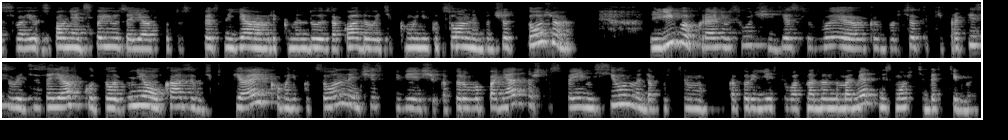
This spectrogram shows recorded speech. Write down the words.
свою, исполнять свою заявку, то, соответственно, я вам рекомендую закладывать коммуникационный бюджет тоже, либо, в крайнем случае, если вы как бы все-таки прописываете заявку, то не указывать KPI, коммуникационные чистые вещи, которые вы понятно, что своими силами, допустим, которые есть у вас на данный момент, не сможете достигнуть.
